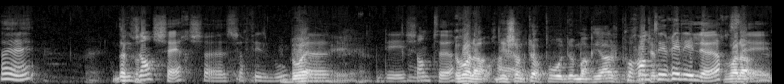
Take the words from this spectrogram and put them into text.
Ouais. Les gens cherchent euh, sur Facebook Ouais. euh, des chanteurs. Voilà, pour, des euh, chanteurs pour, de mariage. Pour enterrer les leurs. Voilà, c'est-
